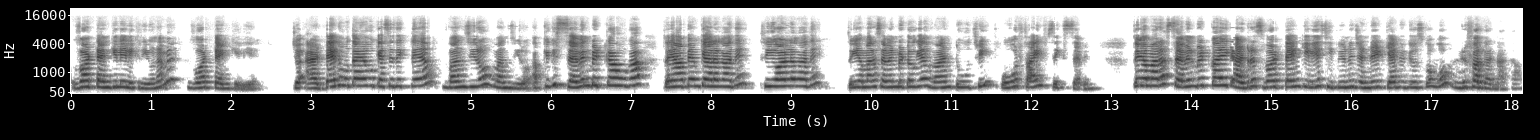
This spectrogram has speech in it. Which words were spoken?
वर्ड टेन के लिए लिख रही हूँ ना मैं? वर्ड टेन के लिए। जो टेन होता है वो कैसे देखते हैं वन ज़ीरो वन ज़ीरो अब क्योंकि सेवन बिट का होगा तो यहाँ पे हम क्या लगा दें? थ्री और लगा दें। तो ये हमारा सेवन बिट हो गया। One two three four five six seven तो ये हमारा सेवन बिट का एक एड्रेस वर्ड टेन के लिए सीपीयू ने जनरेट किया क्योंकि उसको वो रिफर करना था।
